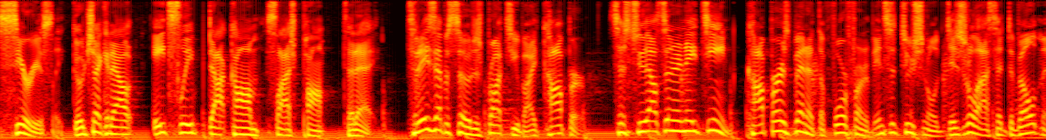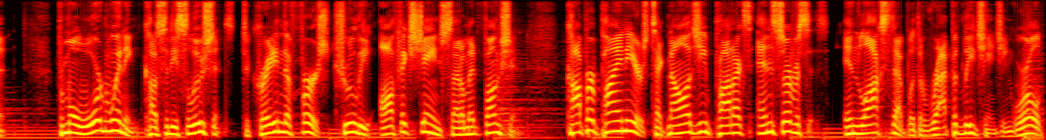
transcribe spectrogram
Seriously, go check it out, 8sleep.com slash pomp today. Today's episode is brought to you by Copper. Since 2018, Copper has been at the forefront of institutional digital asset development. From award winning custody solutions to creating the first truly off exchange settlement function, Copper pioneers technology, products, and services in lockstep with a rapidly changing world.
